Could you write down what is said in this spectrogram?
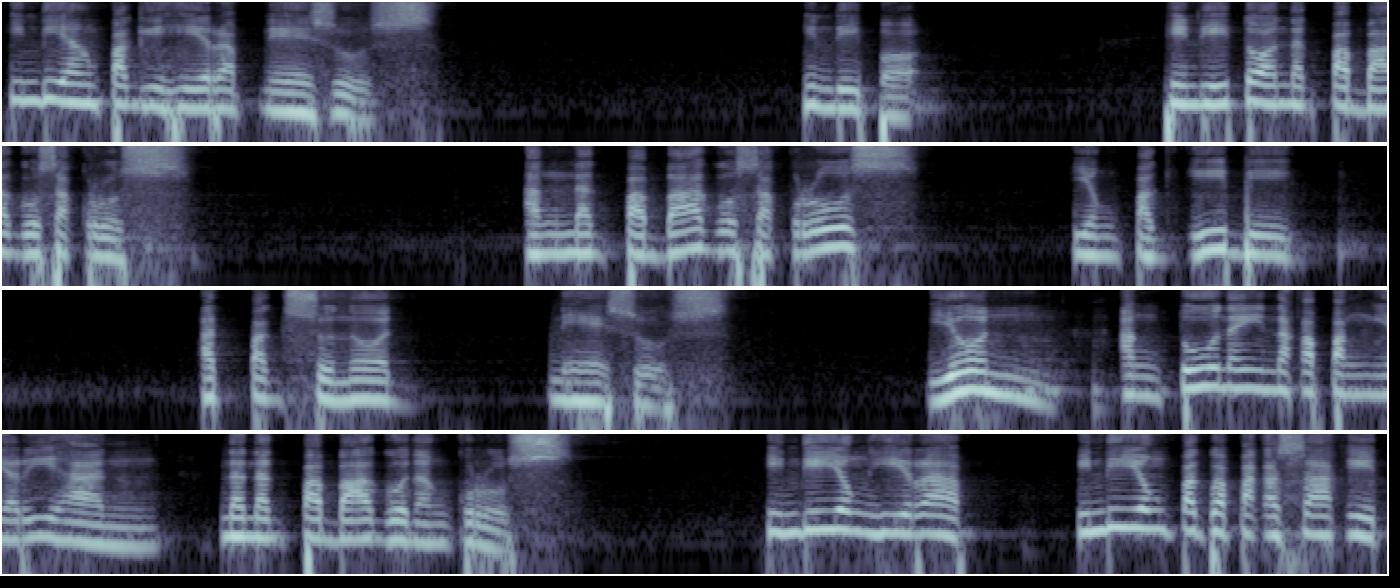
Hindi ang paghihirap ni Jesus. Hindi po. Hindi ito ang nagpabago sa krus. Ang nagpabago sa krus, yung pag-ibig at pagsunod ni Jesus. Yun ang tunay na kapangyarihan na nagpabago ng krus. Hindi yung hirap, hindi yung pagpapakasakit,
